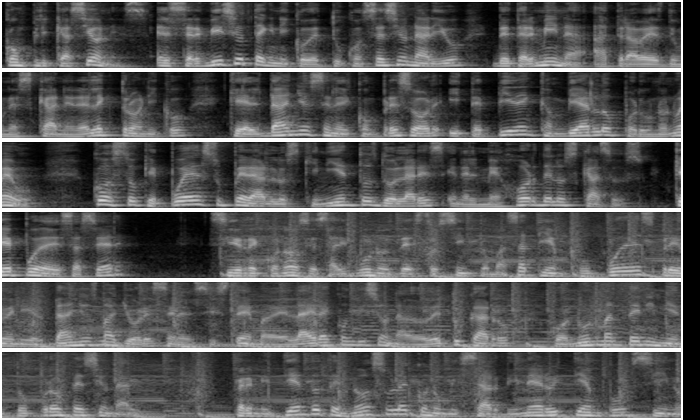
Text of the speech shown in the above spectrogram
Complicaciones. El servicio técnico de tu concesionario determina a través de un escáner electrónico que el daño es en el compresor y te piden cambiarlo por uno nuevo, costo que puede superar los 500 dólares en el mejor de los casos. ¿Qué puedes hacer? Si reconoces algunos de estos síntomas a tiempo, puedes prevenir daños mayores en el sistema del aire acondicionado de tu carro con un mantenimiento profesional permitiéndote no solo economizar dinero y tiempo, sino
